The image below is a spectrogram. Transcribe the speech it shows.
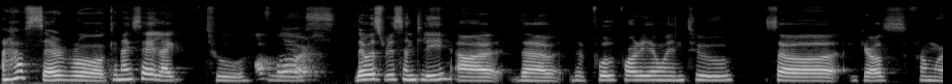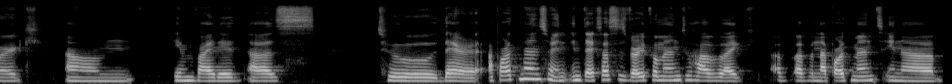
I have several. Can I say like two? Of course. There was recently uh, the the pool party I went to. So girls from work um, invited us to their apartment. So in, in Texas, it's very common to have like a, have an apartment in a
